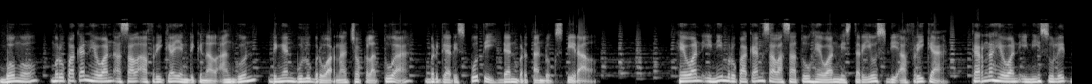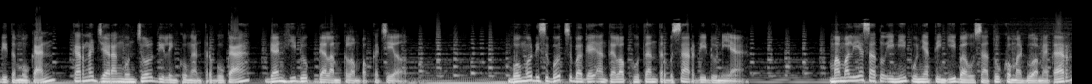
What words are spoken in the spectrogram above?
Bongo, merupakan hewan asal Afrika yang dikenal anggun, dengan bulu berwarna coklat tua, bergaris putih dan bertanduk spiral. Hewan ini merupakan salah satu hewan misterius di Afrika, karena hewan ini sulit ditemukan, karena jarang muncul di lingkungan terbuka, dan hidup dalam kelompok kecil. Bongo disebut sebagai antelop hutan terbesar di dunia. Mamalia satu ini punya tinggi bahu 1,2 meter,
